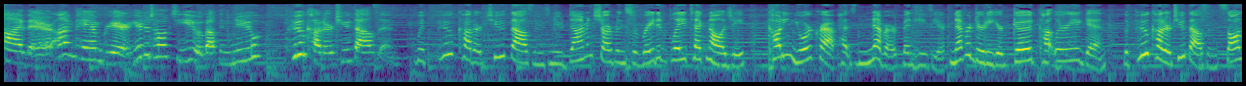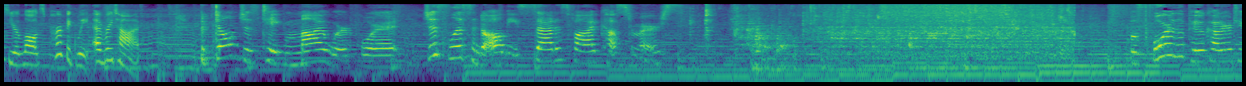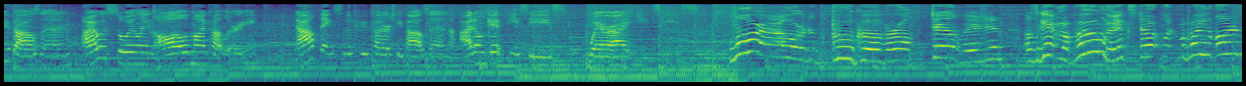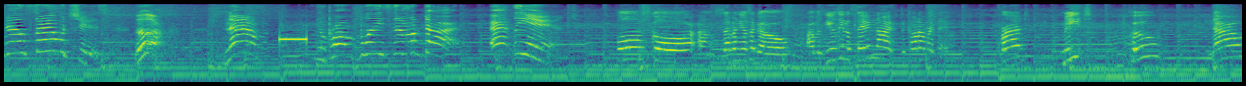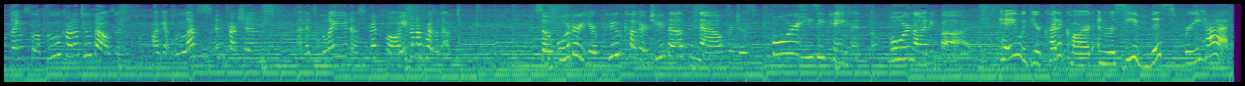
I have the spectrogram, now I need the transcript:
Hi there, I'm Pam Greer, here to talk to you about the new Poo Cutter 2000. With Poo Cutter 2000's new diamond sharpened serrated blade technology, cutting your crap has never been easier. Never dirty your good cutlery again. The Poo Cutter 2000 saws your logs perfectly every time. But don't just take my word for it, just listen to all these satisfied customers. Before the Poo Cutter 2000, I was soiling all of my cutlery. Now, thanks to the Poo Cutter 2000, I don't get feces where I eat seeds. Four hours ordered the poo cover off the television, I was getting my poo mixed up with my peanut butter and jelly sandwiches. Ugh! Now I'm the proper place in my diet. At the end. Four score and seven years ago, I was using the same knife to cut everything. Bread, meat, poo. Now, thanks to the Poo Cutter 2000, I get less infections, and its blade is fit for even a president. So order your Poo Cutter 2000 now for just four easy payments of $4.95. Pay with your credit card and receive this free hat.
